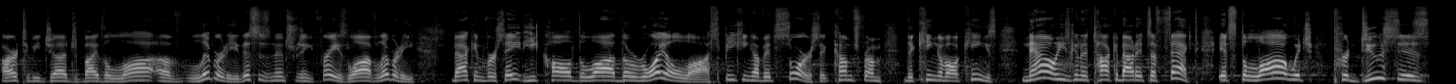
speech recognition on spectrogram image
are to be judged by the law of liberty. This is an interesting phrase, law of liberty. Back in verse 8, he called the law the royal law, speaking of its source. It comes from the King of all kings. Now he's going to talk about its effect. It's the law which produces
